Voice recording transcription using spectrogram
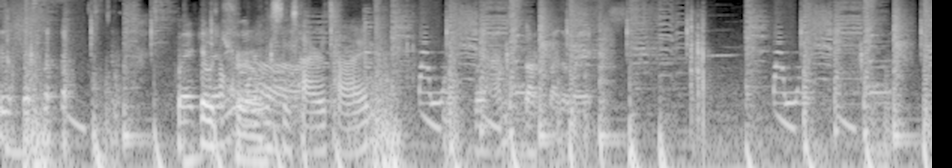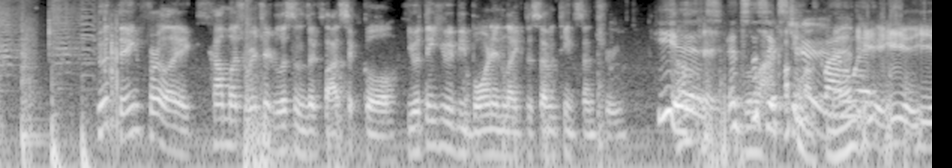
Wait, can So anyone, true. uh, this entire time. Wait, I'm stuck, by the way. Good thing for like how much Richard listens to classical. You would think he would be born in like the 17th century. He is. Okay, It's the relax. 60s, by the way. He, he, he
